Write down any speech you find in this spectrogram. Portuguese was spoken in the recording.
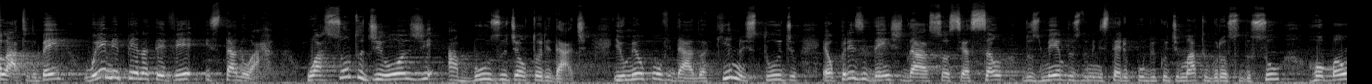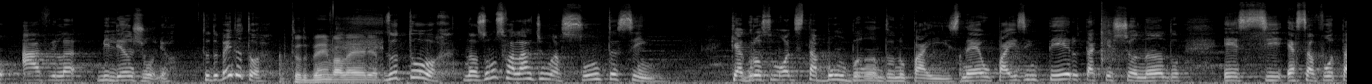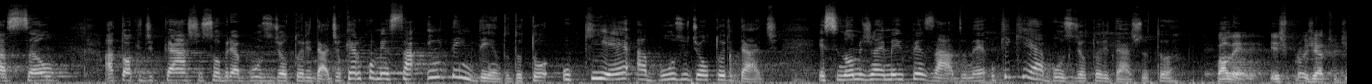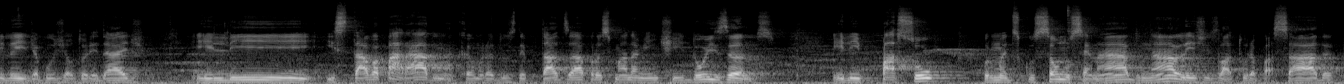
Olá, tudo bem? O MP na TV está no ar. O assunto de hoje, abuso de autoridade. E o meu convidado aqui no estúdio é o presidente da Associação dos Membros do Ministério Público de Mato Grosso do Sul, Romão Ávila Milhan Júnior. Tudo bem, doutor? Tudo bem, Valéria. Doutor, nós vamos falar de um assunto assim que a grosso modo está bombando no país, né? O país inteiro está questionando esse, essa votação a toque de caixa sobre abuso de autoridade. Eu quero começar entendendo, doutor, o que é abuso de autoridade. Esse nome já é meio pesado, né? O que, que é abuso de autoridade, doutor? Valéria, este projeto de lei de abuso de autoridade, ele estava parado na Câmara dos Deputados há aproximadamente dois anos. Ele passou por uma discussão no Senado na legislatura passada,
